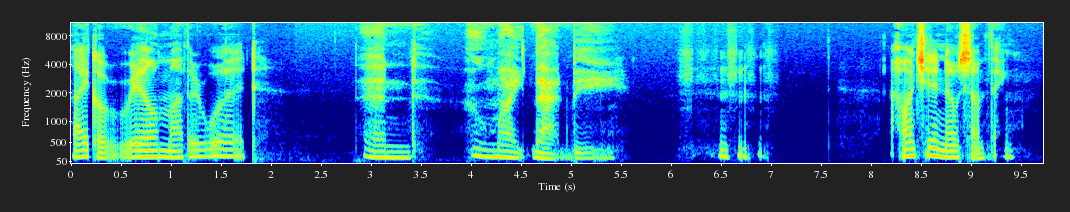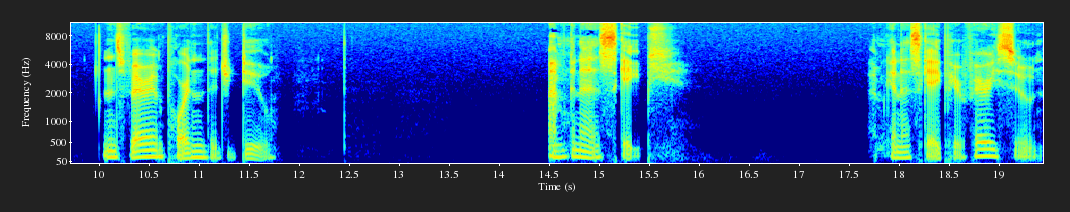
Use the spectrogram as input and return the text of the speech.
like a real mother would. And who might that be? I want you to know something, and it's very important that you do. I'm gonna escape. I'm gonna escape here very soon,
